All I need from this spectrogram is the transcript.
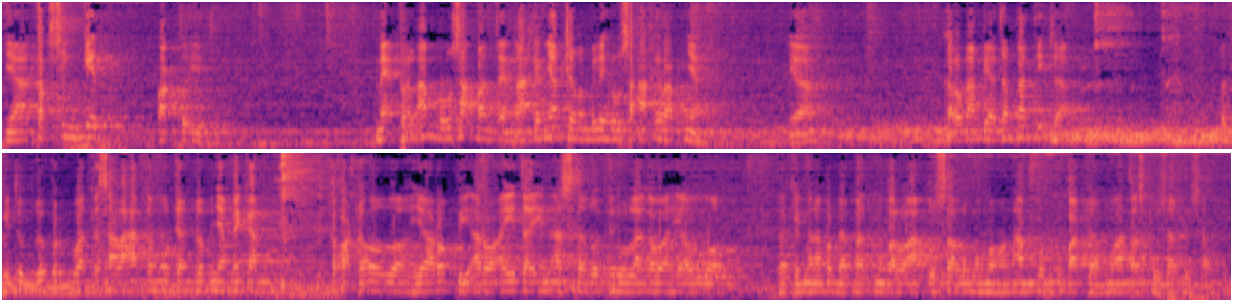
ya tersingkir waktu itu. Nek Balam rusak pancen, akhirnya dia memilih rusak akhiratnya. Ya. Kalau Nabi Adam kan tidak. Begitu belum berbuat kesalahan kemudian belum menyampaikan kepada Allah, "Ya Rabbi ara'aita in astaghfirullah wahai Allah, bagaimana pendapatmu kalau aku selalu memohon ampun kepadamu atas dosa-dosaku?"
